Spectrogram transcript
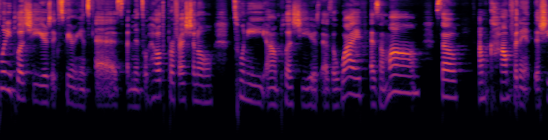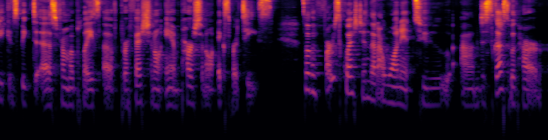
20 plus years experience as a mental health professional, 20 um, plus years as a wife, as a mom. So I'm confident that she can speak to us from a place of professional and personal expertise. So the first question that I wanted to um, discuss with her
